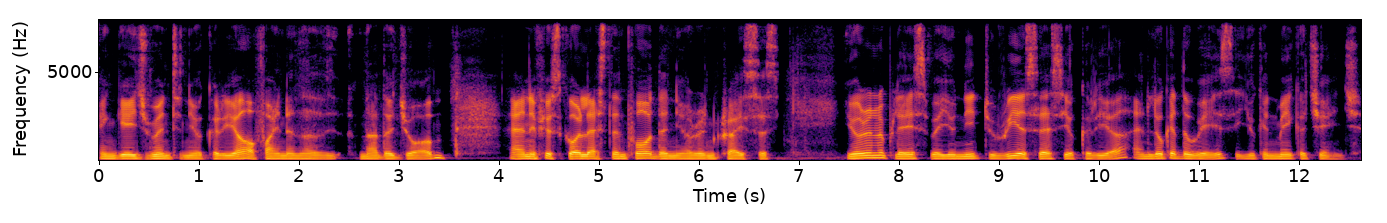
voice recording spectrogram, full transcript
engagement in your career or find another another job. And if you score less than four, then you're in crisis. You're in a place where you need to reassess your career and look at the ways you can make a change.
